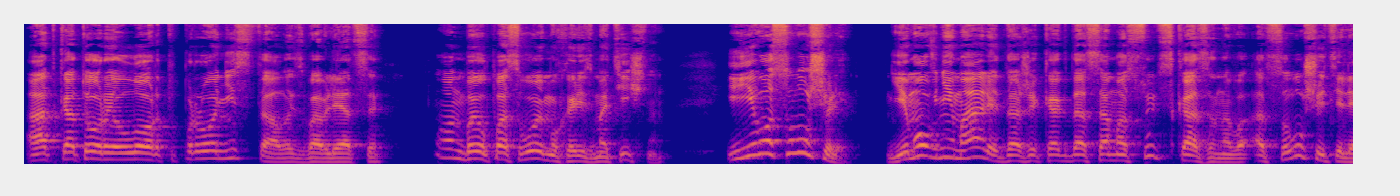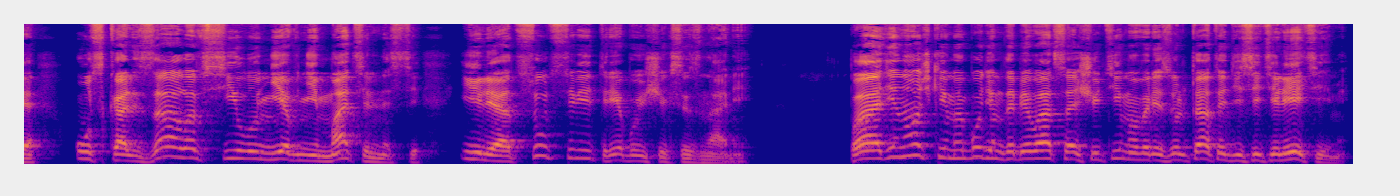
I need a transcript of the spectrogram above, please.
от которой лорд Про не стал избавляться. Он был по-своему харизматичным. И его слушали, ему внимали, даже когда сама суть сказанного от слушателя ускользала в силу невнимательности или отсутствия требующихся знаний. Поодиночке мы будем добиваться ощутимого результата десятилетиями,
